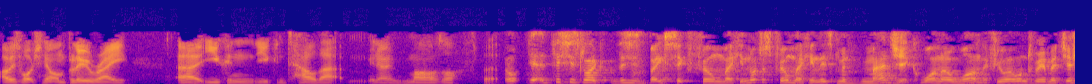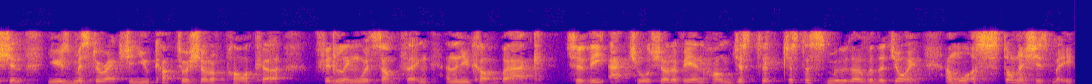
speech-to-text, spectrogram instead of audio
I was watching it on Blu-ray, uh, you can you can tell that you know miles off. But Oh, yeah, this is like this is basic filmmaking, not just filmmaking. It's ma- magic 101. If you want to be a magician, use misdirection. You cut to a shot of Parker fiddling with something, and then you cut back to the actual shot of Ian Holm, just to just to smooth over the joint. And what astonishes me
